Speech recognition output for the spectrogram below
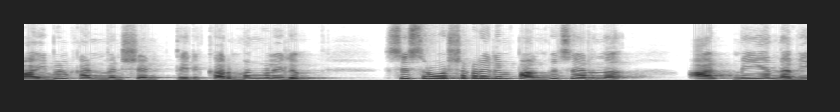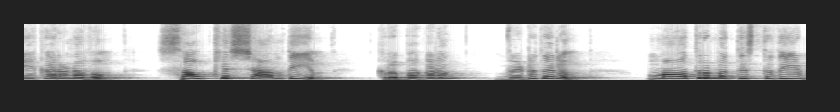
ബൈബിൾ കൺവെൻഷൻ തിരുക്കർമ്മങ്ങളിലും ശുശ്രൂഷകളിലും പങ്കുചേർന്ന് ആത്മീയ നവീകരണവും സൗഖ്യശാന്തിയും കൃപകളും വിടുതലും മാതൃമധ്യസ്ഥതയിൽ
